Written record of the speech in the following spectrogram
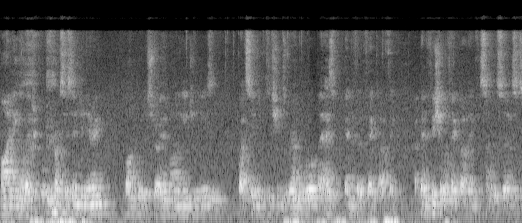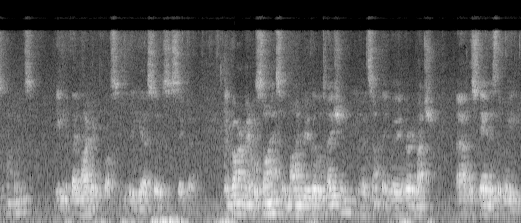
mining, electrical process engineering, a lot of good Australian mining engineers in quite senior positions around the world. That has a benefit effect, I think, a beneficial effect, I think, for some of the services companies, even if they migrate across into the uh, services sector. Environmental science and mine rehabilitation, you know, it's something where very much uh, the standards that we,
